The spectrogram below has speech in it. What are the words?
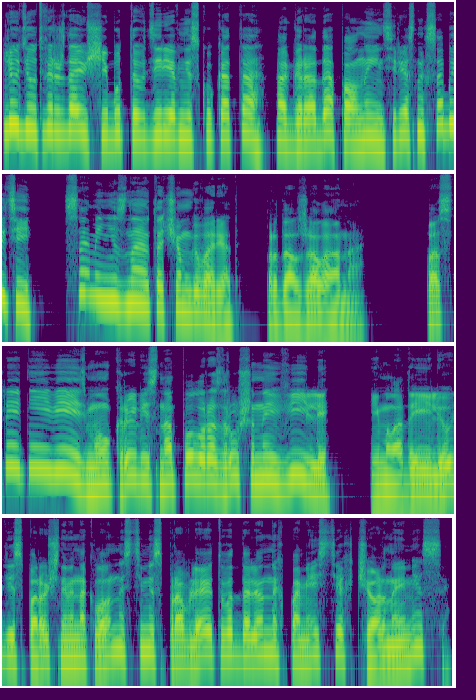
Люди, утверждающие, будто в деревне скукота, а города полны интересных событий, сами не знают, о чем говорят, продолжала она. Последние ведьмы укрылись на полуразрушенной вилле, и молодые люди с порочными наклонностями справляют в отдаленных поместьях черные мессы.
